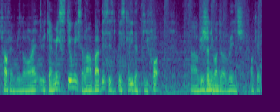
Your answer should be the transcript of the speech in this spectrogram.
12 and below, right? We can mix, still mix around, but this is basically the default uh, vision you want to arrange, okay?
